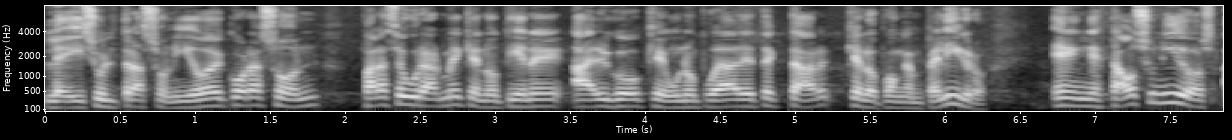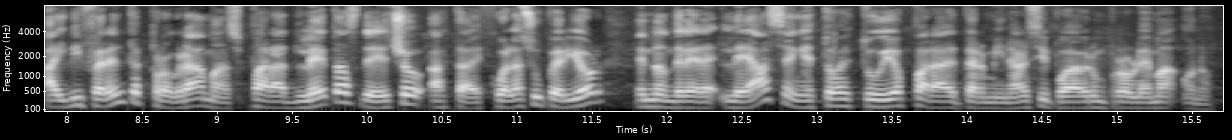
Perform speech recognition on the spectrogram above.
le hice ultrasonido de corazón para asegurarme que no tiene algo que uno pueda detectar que lo ponga en peligro. En Estados Unidos hay diferentes programas para atletas, de hecho hasta escuela superior, en donde le, hacen estos estudios para determinar si puede haber un problema o no.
